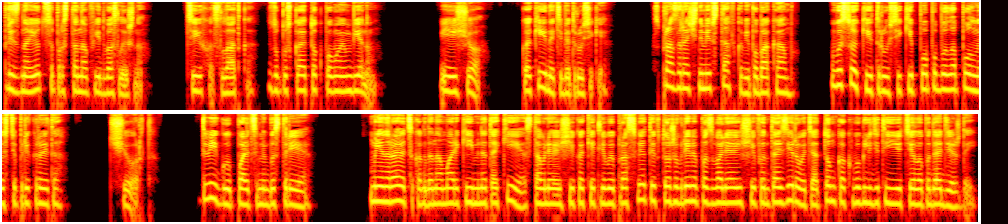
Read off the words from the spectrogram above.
Признается, простонав едва слышно. Тихо, сладко, запуская ток по моим венам. Еще. Какие на тебе трусики? С прозрачными вставками по бокам. Высокие трусики, попа была полностью прикрыта. Черт. Двигаю пальцами быстрее. Мне нравится, когда на Марике именно такие, оставляющие кокетливые просветы и в то же время позволяющие фантазировать о том, как выглядит ее тело под одеждой.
